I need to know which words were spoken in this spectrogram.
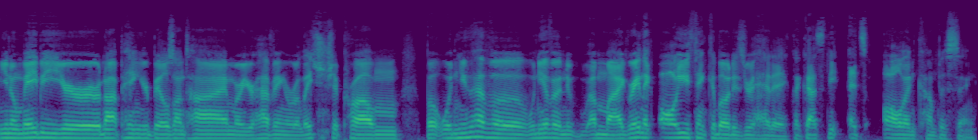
you know maybe you're not paying your bills on time or you're having a relationship problem but when you have a when you have a, a migraine like all you think about is your headache like that's the it's all encompassing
